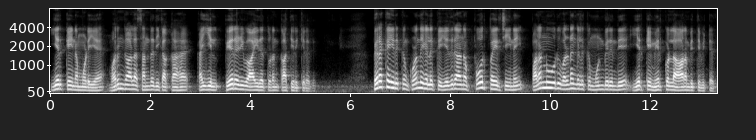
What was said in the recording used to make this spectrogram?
இயற்கை நம்முடைய வருங்கால சந்ததிக்காக கையில் பேரழிவு ஆயுதத்துடன் காத்திருக்கிறது. பிறக்க இருக்கும் குழந்தைகளுக்கு எதிரான போர் பயிற்சியினை பல நூறு வருடங்களுக்கு முன்பிருந்தே இயற்கை மேற்கொள்ள ஆரம்பித்து விட்டது.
